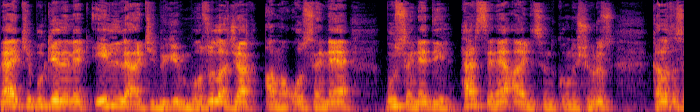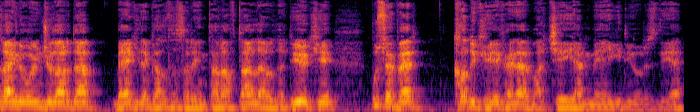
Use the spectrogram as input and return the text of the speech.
belki bu gelenek illaki bir gün bozulacak ama o sene bu sene değil. Her sene aynısını konuşuyoruz. Galatasaraylı oyuncular da belki de Galatasaray'ın taraftarları da diyor ki bu sefer Kadıköy'e Fenerbahçe'yi yenmeye gidiyoruz diye.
